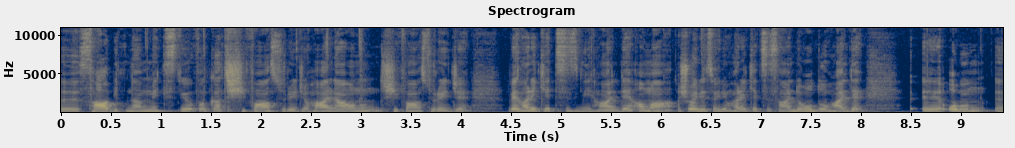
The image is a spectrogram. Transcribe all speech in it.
e, sabitlenmek istiyor fakat şifa süreci hala onun şifa süreci ve hareketsiz bir halde ama şöyle söyleyeyim hareketsiz halde olduğu halde e, onun e,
